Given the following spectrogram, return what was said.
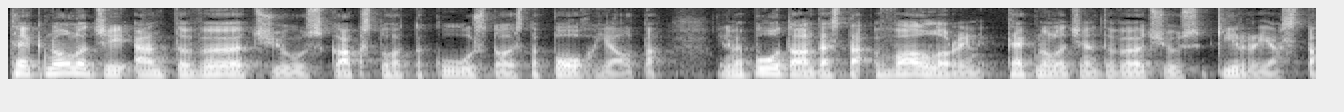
Technology and the Virtues 2016 pohjalta. Eli me puhutaan tästä Vallorin Technology and the Virtues kirjasta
